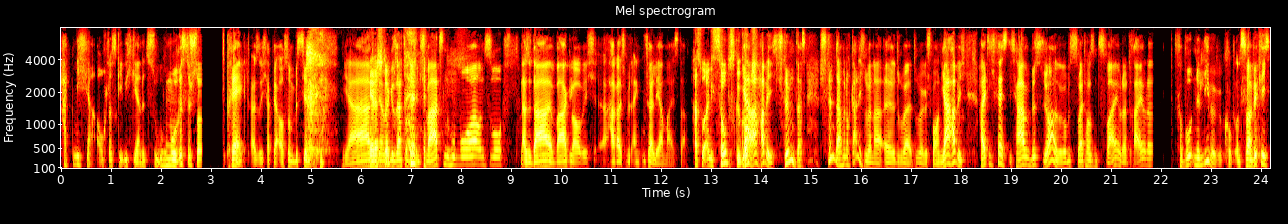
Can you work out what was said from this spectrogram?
hat mich ja auch, das gebe ich gerne zu, humoristisch so geprägt. Also ich habe ja auch so ein bisschen, ja, Ja, wie das mal stimmt. gesagt, so ein bisschen schwarzen Humor und so. Also da war, glaube ich, Harald Schmidt ein guter Lehrmeister. Hast du eigentlich Soaps geguckt? Ja, habe ich. Stimmt, das stimmt. Da haben wir noch gar nicht drüber, äh, drüber, drüber gesprochen. Ja, habe ich. Halte ich fest. Ich habe bis, ja, sogar bis 2002 oder 3 oder Verbotene Liebe geguckt. Und zwar wirklich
